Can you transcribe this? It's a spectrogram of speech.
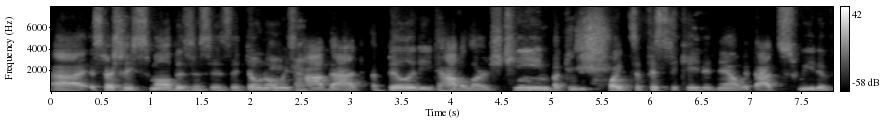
uh, especially small businesses that don't always mm-hmm. have that ability to have a large team, but can be quite sophisticated now with that suite of,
